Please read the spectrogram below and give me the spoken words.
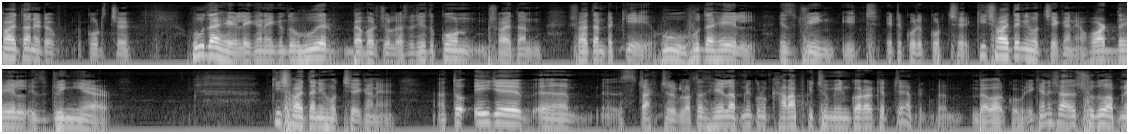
শয়তান এটা করছে? হু দ্য হেল এখানে কিন্তু হু এর ব্যবহার চলে আসলো। যেহেতু কোন শয়তান? শয়তানটা কে? Who who the hell is doing it এটা করে করছে। কি শয়তানি হচ্ছে এখানে? What the hell is doing ইয়ার কি শয়তানি হচ্ছে এখানে? তো এই যে স্ট্রাকচারগুলো অর্থাৎ হেল আপনি কোনো খারাপ কিছু মিন করার ক্ষেত্রে আপনি ব্যবহার করবেন। এখানে শুধু আপনি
